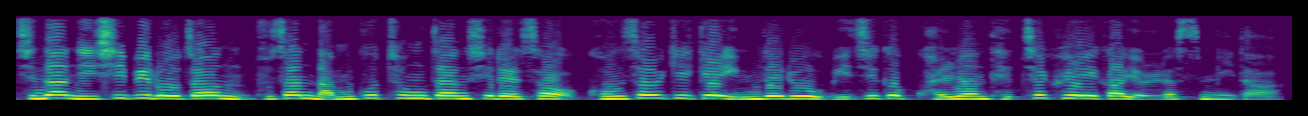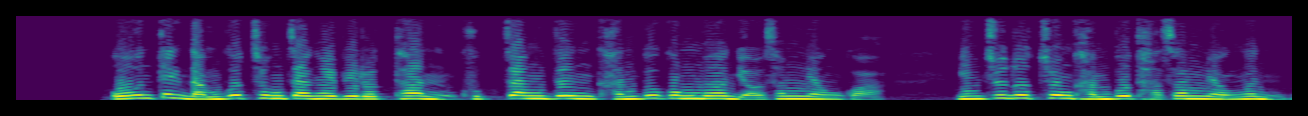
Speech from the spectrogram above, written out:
지난 20일 오전 부산 남구청장실에서 건설기계 임대료 미지급 관련 대책회의가 열렸습니다. 오은택 남구청장을 비롯한 국장 등 간부 공무원 6명과 민주노총 간부 5명은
